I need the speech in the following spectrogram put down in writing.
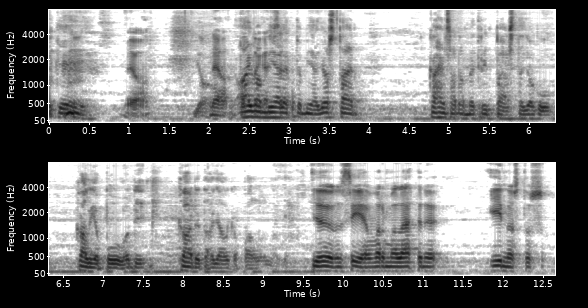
Okei. Joo. Joo. Ne on Aivan mielettömiä. Jostain 200 metrin päästä joku kaljapullo, niin kaadetaan jalkapallolla. Joo, no siihen on varmaan lähtenyt innostus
